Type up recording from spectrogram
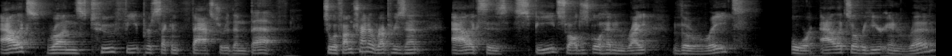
Alex runs two feet per second faster than Beth. So if I'm trying to represent Alex's speed, so I'll just go ahead and write the rate for Alex over here in red.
